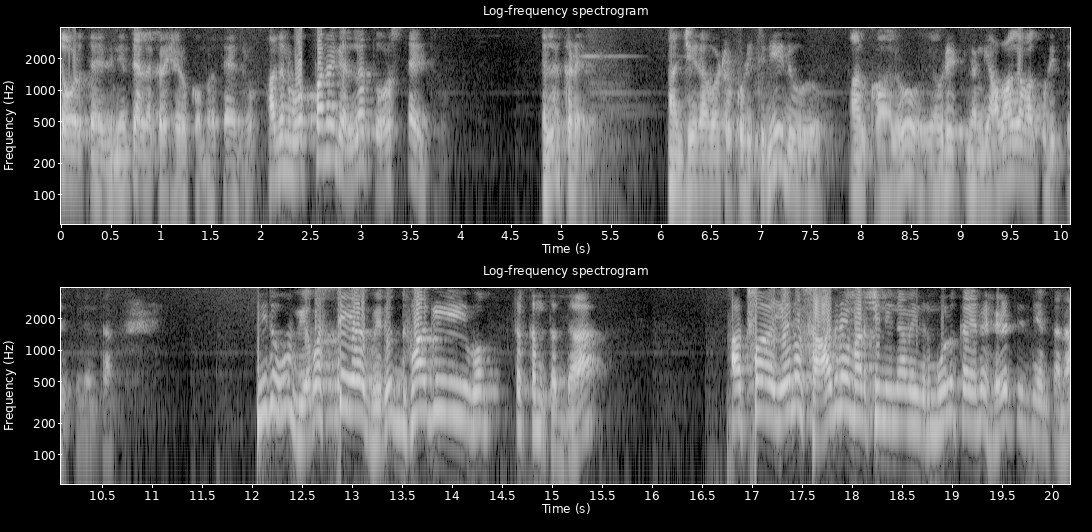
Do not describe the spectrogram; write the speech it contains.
ತಗೊಳ್ತಾ ಇದ್ದೀನಿ ಅಂತ ಎಲ್ಲ ಕಡೆ ಹೇಳ್ಕೊಂಬರ್ತಾ ಇದ್ರು. ಅದನ್ನು ಒಪ್ಪನಾಗಿ ಎಲ್ಲ ತೋರಿಸ್ತಾ ಇದ್ರು. ಎಲ್ಲ ಕಡೆ. ನಾನು ಜೀರಾ ವಾಟರ್ ಕುಡಿತೀನಿ, ಇದು ಆಲ್ಕೋಹಾಲು, ಎವ್ರಿ ನಂಗೆ ಯಾವಾಗ ಯಾವಾಗ ಕುಡಿತಿರ್ತೀನಿ ಅಂತ. ಇದು ವ್ಯವಸ್ಥೆಯ ವಿರುದ್ಧವಾಗಿ ಹೋಗ್ತಕ್ಕಂಥದ್ದ? ಅಥವಾ ಏನೋ ಸಾಧನೆ ಮಾಡ್ತೀನಿ ನಾನು ಇದ್ರ ಮೂಲಕ ಏನೋ ಹೇಳ್ತಿದ್ದೀನಿ ಅಂತನ?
